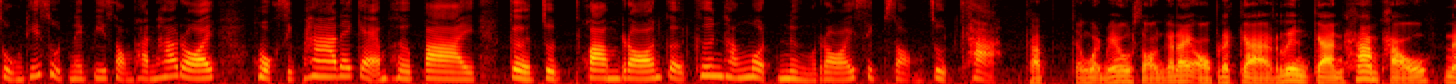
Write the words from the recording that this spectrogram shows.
สูงที่สุดในปี 2565 ได้แก่อำเภอปาย เกิดจุดความร้อนเกิดขึ้นทั้งหมด 112 จุดค่ะ ครับ จังหวัดแม่ฮ่องสอนก็ได้ออกประกาศเรื่องการห้ามเผาใน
